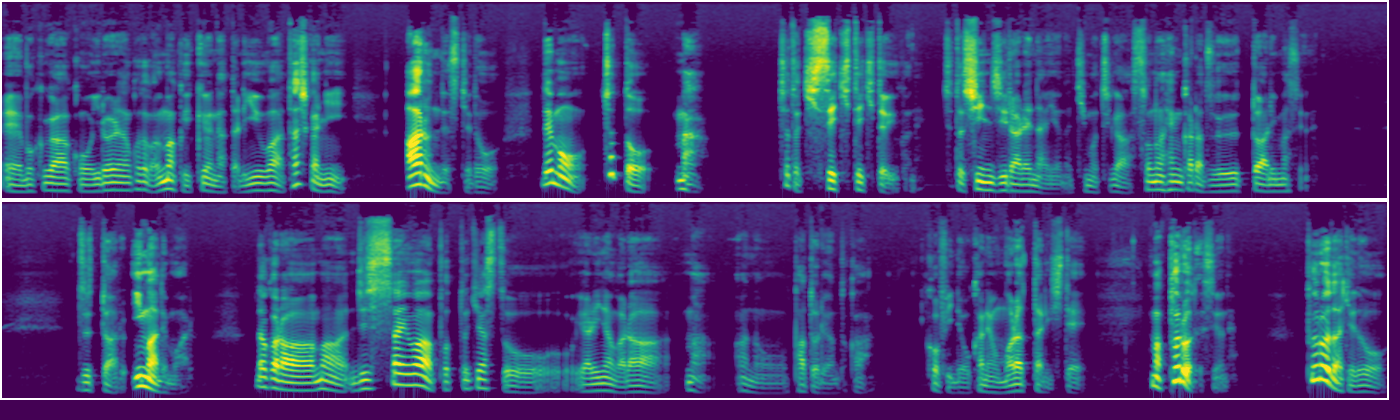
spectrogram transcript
えー僕がこういろいろなことがうまくいくようになった理由は確かにあるんですけどでもちょっとまあちょっと奇跡的というかねちょっと信じられないような気持ちがその辺からずっとありますよね。ずっとある今でもある。だからまあ実際はポッドキャストをやりながらまああのパトレオンとかコフィーでお金をもらったりしてまあプロですよね。プロだけど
